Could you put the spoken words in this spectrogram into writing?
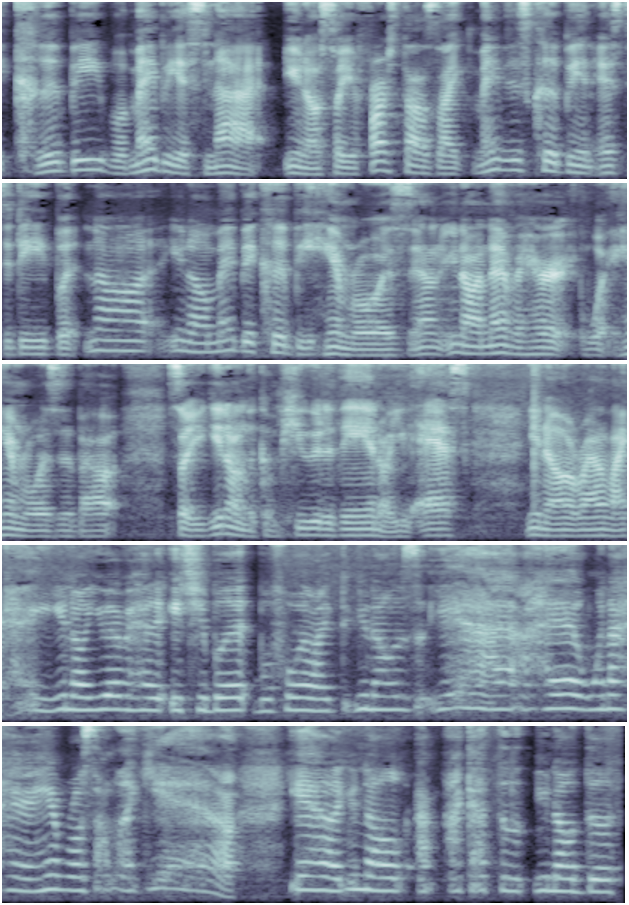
it could be, but maybe it's not, you know, so your first thought is like, maybe this could be an STD, but no, you know, maybe it could be hemorrhoids. And, you know, I never heard what hemorrhoids is about. So you get on the computer then, or you ask, you know, around like, hey, you know, you ever had an itchy butt before? Like, you know, yeah, I had when I had hemorrhoids. I'm like, yeah, yeah, you know, I, I got the, you know, the,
